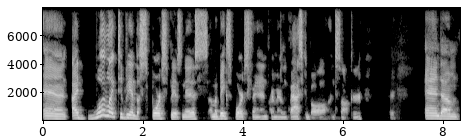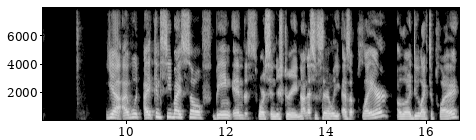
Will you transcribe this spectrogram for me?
And I would like to be in the sports business. I'm a big sports fan, primarily basketball and soccer. And um yeah, I would I can see myself being in the sports industry, not necessarily as a player, although I do like to play,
